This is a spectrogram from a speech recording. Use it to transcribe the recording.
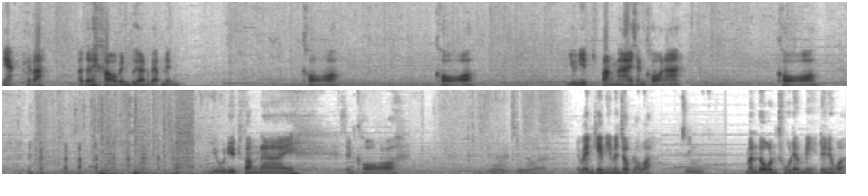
เนี่ยเห็นปะเราจะได้เขามาเป็นเพื่อนแบบหนึ่งขอ ขอยูนิตฝั่งนายฉันขอนะ ขอยูนิตฝั่งนายฉันขอ จัวไอเว้นเกมนี้มันจบแล้ววะจริง มันโดนทูดาเมจด้วยนี่หว่า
